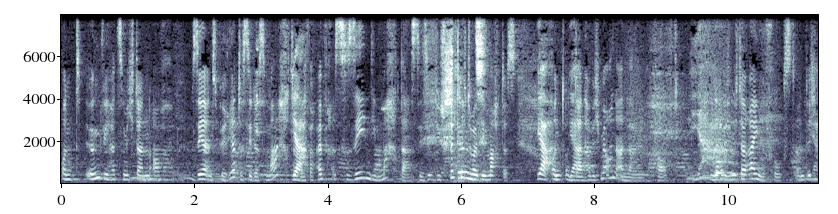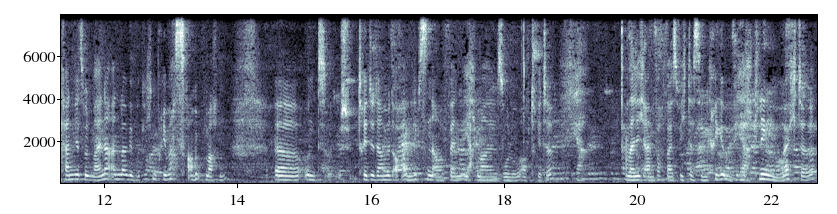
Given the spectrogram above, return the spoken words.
Und irgendwie hat es mich dann auch sehr inspiriert, dass sie das macht. Ja. Einfach, einfach es zu sehen, die macht das. Die, die spricht nicht drüber, sie macht es. Ja, Und, und ja. dann habe ich mir auch eine Anlage gekauft. Ja. Und dann habe ich mich da reingefuchst. Und ich Ja. kann jetzt mit meiner Anlage wirklich einen prima Sound machen. Äh, und trete damit auch am liebsten auf, wenn ich mal solo auftrete Ja. Weil ich einfach weiß, wie ich das hinkriege und wie ich klingen möchte.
